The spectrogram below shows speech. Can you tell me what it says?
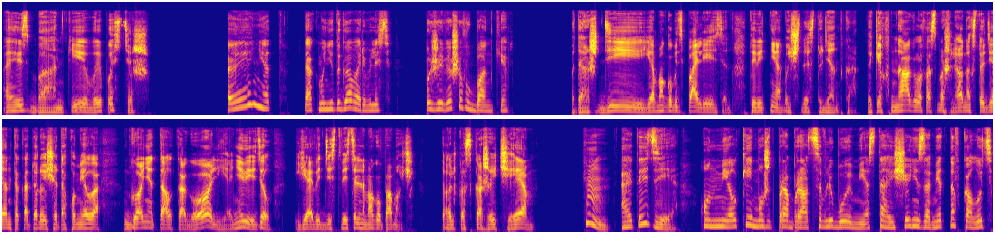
«А из банки выпустишь?» «Э, нет, так мы не договаривались. Поживешь и в банке». «Подожди, я могу быть полезен. Ты ведь необычная студентка. Таких наглых, осмышленных студенток, которые еще так умело гонят алкоголь, я не видел. Я ведь действительно могу помочь. Только скажи, чем?» «Хм, а это идея. Он мелкий, может пробраться в любое место, а еще незаметно вколоть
